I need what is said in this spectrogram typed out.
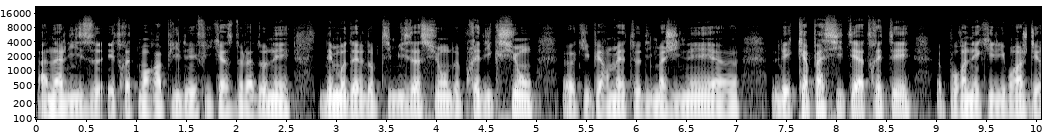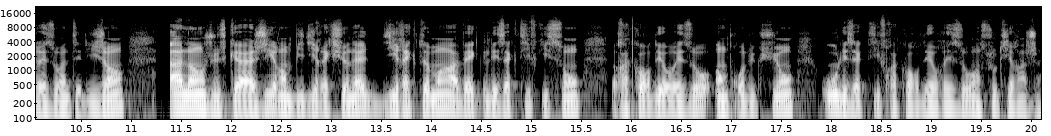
analyse et traitement rapide et efficace de la donnée, des modèles d'optimisation, de prédiction euh, qui permettent d'imaginer euh, les capacités à traiter pour un équilibrage des réseaux intelligents, allant jusqu'à agir en bidirectionnel directement avec les actifs qui sont raccordés au réseau en production ou les actifs raccordés au réseau en soutirage.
